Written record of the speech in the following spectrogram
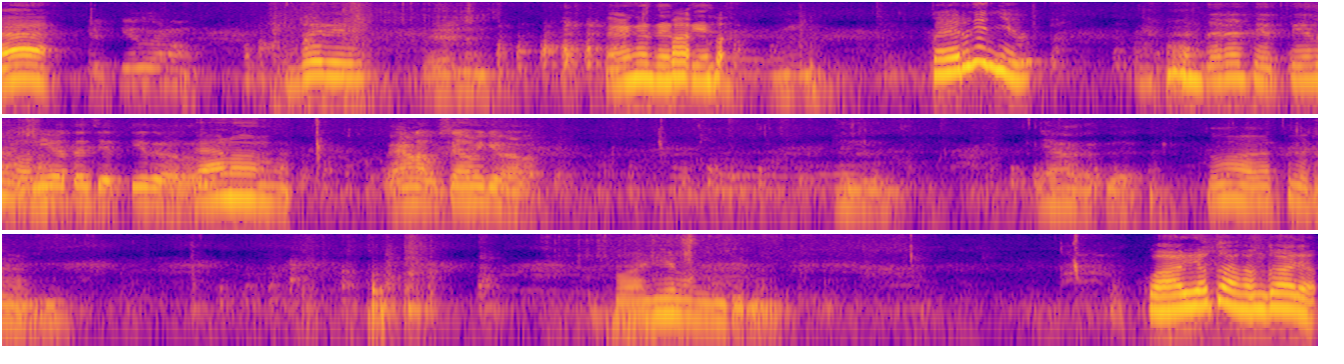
ആ. എന്തൊരു? തേങ്ങ തെത്തിയ പയറ് കഞ്ഞിയാ? എന്തരാ തെത്തിയത് പോലെ. കണ്ണിയത്തം ചെത്തിയത് വേണം. വേണമെന്ന് വേണം ഉഷാമിക്ക് വേണം. ഞാൻ അകത്ത് വരാം വഴികളൊന്നും തിന്നുന്നു വായൊക്കെ അഹങ്കാരം.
